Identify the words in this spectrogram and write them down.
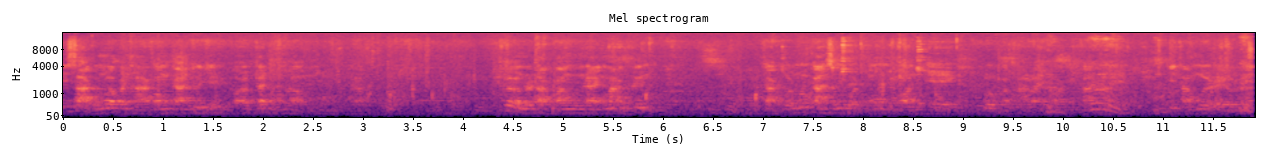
ที่ทราบกันว่าปัญหาของการทุจริตคอร์รัปชันของเราเพิ่มระดับความรุนแรงมากขึ้น จากผลของการสำรวจขององค์กรเองร่วมกับมหาลัยการที่ทำเมื่อเร็วนี้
